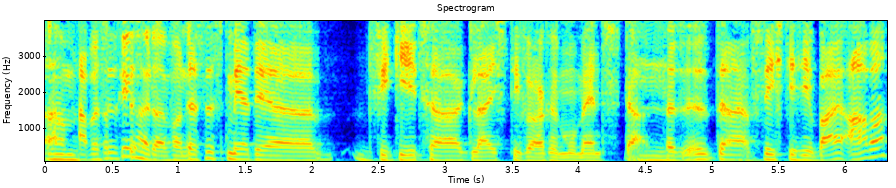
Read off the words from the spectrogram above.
ähm, Aber es das ist, ging halt einfach nicht. Das ist mehr der Vegeta gleich Steve Urkel-Moment. Da, Mhm. das ist, da pflichte ich dir bei. Aber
